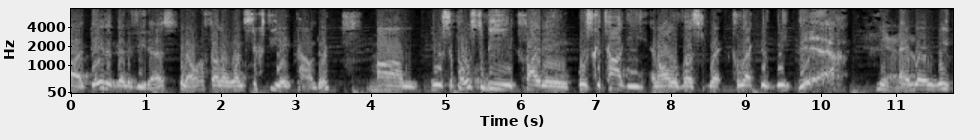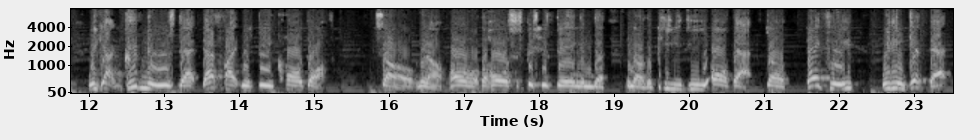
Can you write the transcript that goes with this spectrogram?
uh, David Benavidez, you know, a fellow 168 pounder. Um, he was supposed to be fighting Uzcategui, and all of us went collectively there. yeah, And yeah. then we we got good news that that fight was being called off. So you know, all the whole suspicious thing and the you know the PED, all that. So thankfully, we didn't get that.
